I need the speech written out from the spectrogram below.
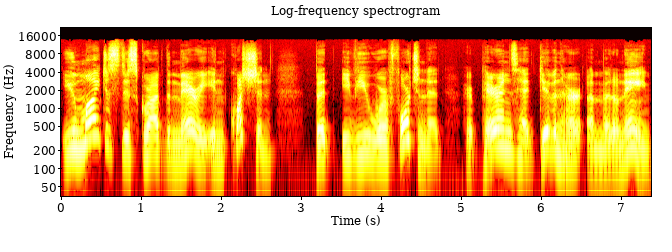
You might just describe the Mary in question, but if you were fortunate, her parents had given her a middle name.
